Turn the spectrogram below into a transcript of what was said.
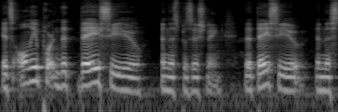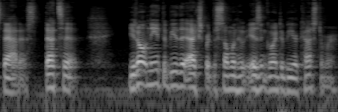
it's only important that they see you in this positioning that they see you in this status. That's it. You don't need to be the expert to someone who isn't going to be your customer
